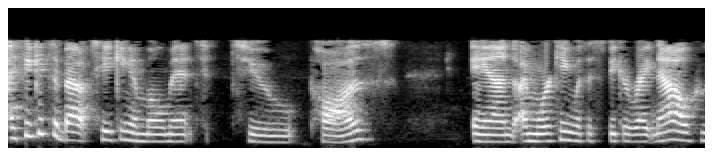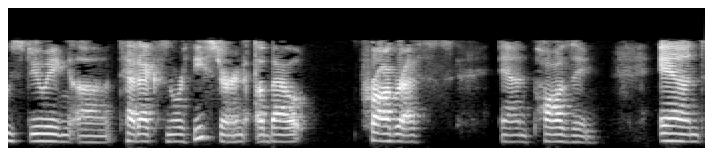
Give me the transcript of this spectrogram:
I think it's about taking a moment to pause. And I'm working with a speaker right now who's doing a TEDx Northeastern about progress and pausing. And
